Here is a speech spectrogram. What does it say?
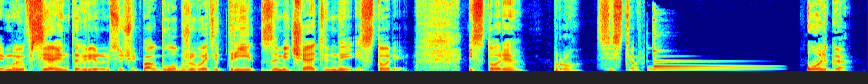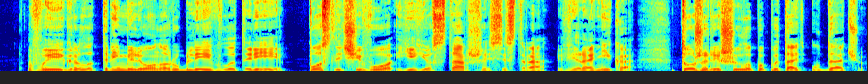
и мы все интегрируемся чуть поглубже в эти три замечательные истории. История про сестер. Ольга выиграла 3 миллиона рублей в лотерее, после чего ее старшая сестра Вероника тоже решила попытать удачу.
